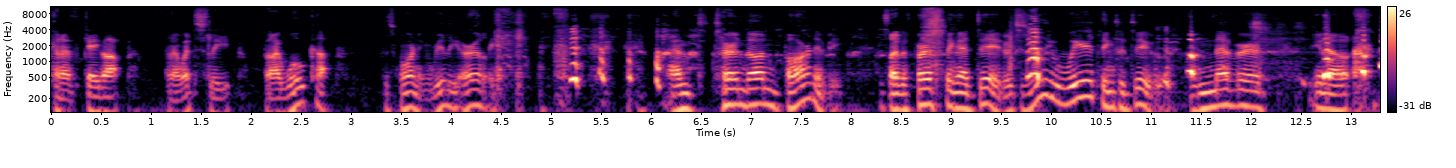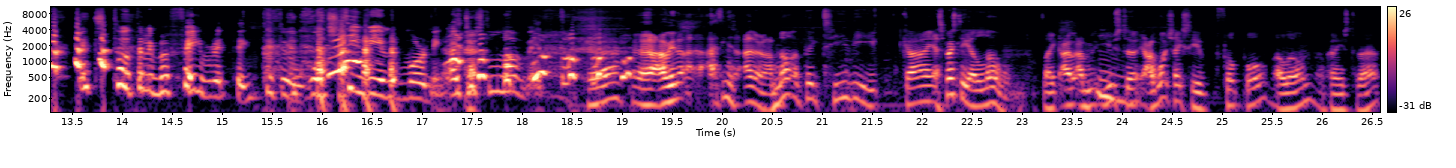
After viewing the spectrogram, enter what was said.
kind of gave up and I went to sleep, but I woke up this morning really early and turned on Barnaby. It's like the first thing I did, which is a really weird thing to do. I've never, you know, It's totally my favorite thing to do. Watch TV in the morning. I just love it. yeah, yeah. I mean, I, I think I don't know. I'm not a big TV guy, especially alone. Like I, I'm used to. Mm. I watch actually football alone. I'm kind of used to that.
